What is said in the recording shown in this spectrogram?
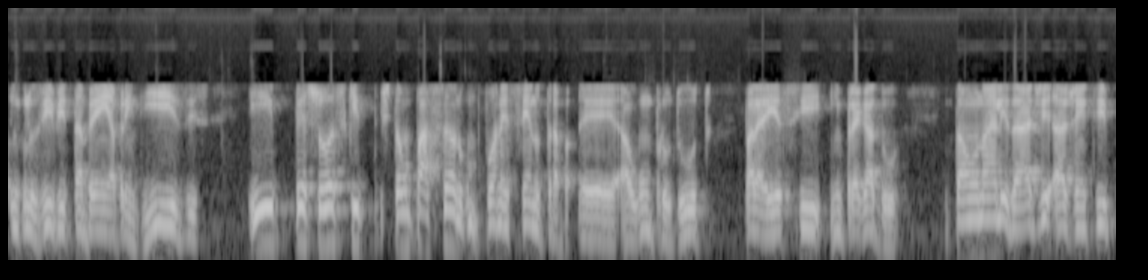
inclusive também aprendizes e pessoas que estão passando, fornecendo é, algum produto para esse empregador. Então, na realidade, a gente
